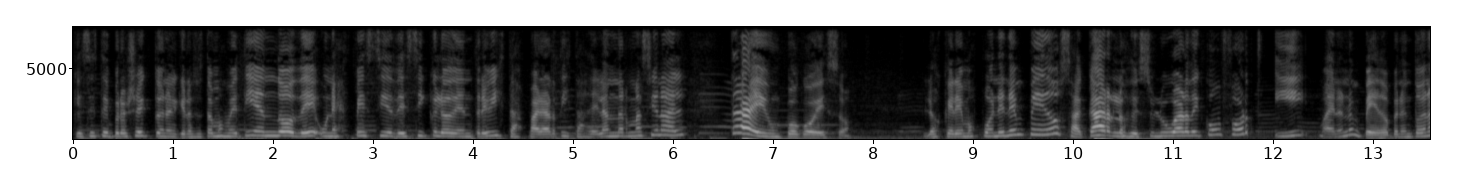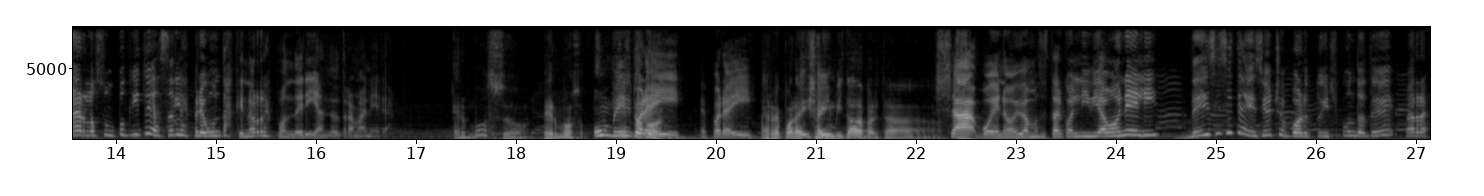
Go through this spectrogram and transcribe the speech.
que es este proyecto en el que nos estamos metiendo, de una especie de ciclo de entrevistas para artistas del under nacional, trae un poco eso. Los queremos poner en pedo, sacarlos de su lugar de confort y, bueno, no en pedo, pero entonarlos un poquito y hacerles preguntas que no responderían de otra manera. Hermoso, hermoso. Un Es vinito por con. ahí, es por ahí. R por ahí, ya invitada para esta. Ya, bueno, hoy vamos a estar con Livia Bonelli de 17 a 18 por twitch.tv barra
